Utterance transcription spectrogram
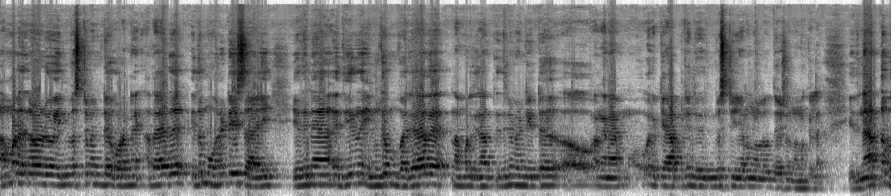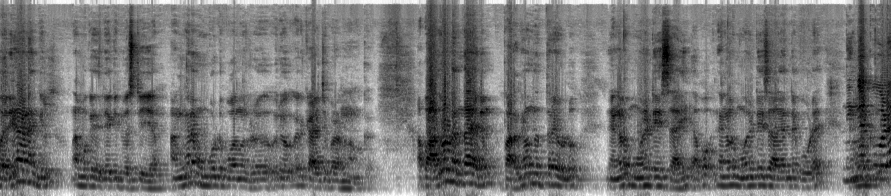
നമ്മൾ ഇതിനൊരു ഇൻവെസ്റ്റ്മെന്റ് ഉടനെ അതായത് ഇത് മോണിറ്റൈസ് ആയി ഇതിന് ഇതിൽ നിന്ന് ഇൻകം വരാതെ നമ്മൾ ഇതിനകത്ത് ഇതിനു വേണ്ടിയിട്ട് അങ്ങനെ ഒരു ക്യാപിറ്റൽ ഇൻവെസ്റ്റ് ചെയ്യണം എന്നുള്ള ഉദ്ദേശം നമുക്കില്ല. ഇതിനകത്ത് വരികയാണെങ്കിൽ നമുക്ക് ഇതിലേക്ക് ഇൻവെസ്റ്റ് ചെയ്യാം. അങ്ങനെ മുമ്പോട്ട് പോകുന്ന ഒരു ഒരു കാഴ്ചപ്പാടാണ് നമുക്ക്. അപ്പൊ അതുകൊണ്ട് എന്തായാലും പറഞ്ഞു വന്ന് ഇത്രയേ ഉള്ളൂ. ഞങ്ങൾ മോണിറ്റൈസ് ആയി. അപ്പോൾ ഞങ്ങൾ മോണിറ്റൈസ് ആയതിന്റെ കൂടെ നിങ്ങൾക്ക് കൂടെ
